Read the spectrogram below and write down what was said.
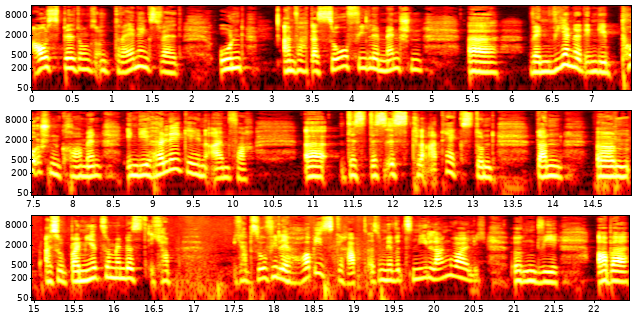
Ausbildungs- und Trainingswelt. Und einfach, dass so viele Menschen äh, wenn wir nicht in die Pushen kommen, in die Hölle gehen einfach. Äh, das, das ist Klartext. Und dann, ähm, also bei mir zumindest, ich habe ich hab so viele Hobbys gehabt, also mir wird's nie langweilig irgendwie. Aber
